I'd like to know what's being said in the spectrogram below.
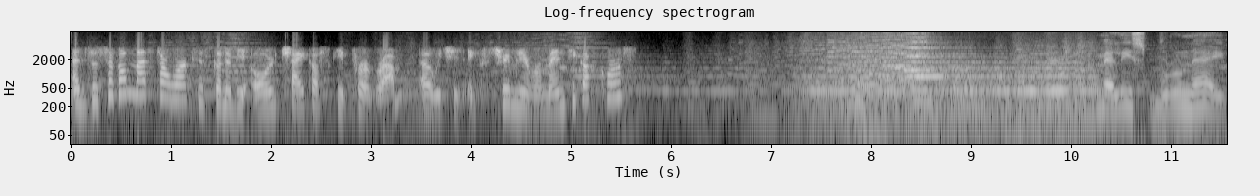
And the second masterwork is going to be all Tchaikovsky program, uh, which is extremely romantic, of course. Melisse Brunet,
